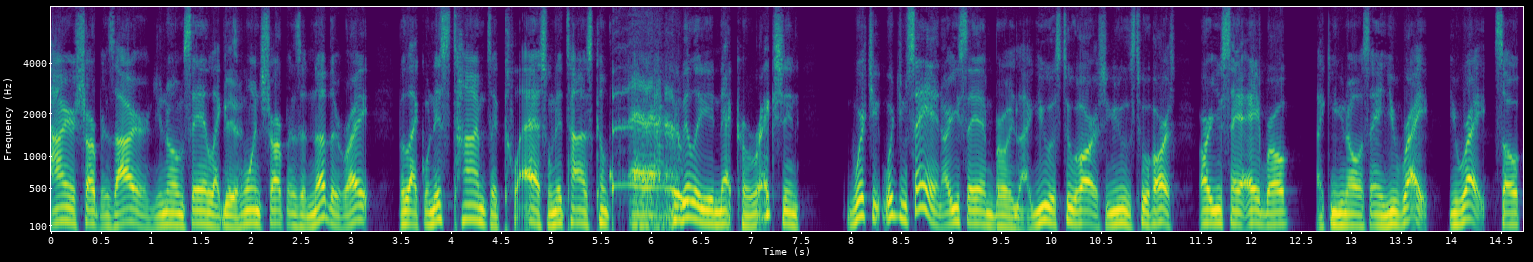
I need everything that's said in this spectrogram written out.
iron sharpens iron. You know what I'm saying? Like it's Yeah. one sharpens another, right? But like when it's time to clash, when it's time to come ability in that correction, what you what you saying? Are you saying, bro, like you was too harsh, you was too harsh? Or are you saying, hey, bro, like you know what I'm saying, you right, you right. So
